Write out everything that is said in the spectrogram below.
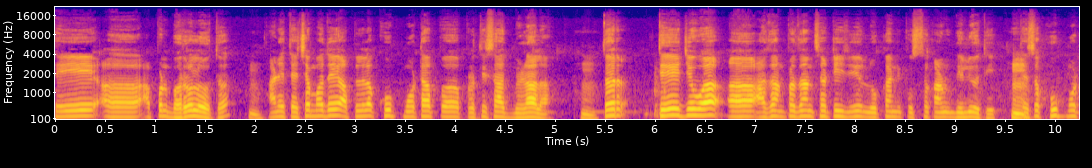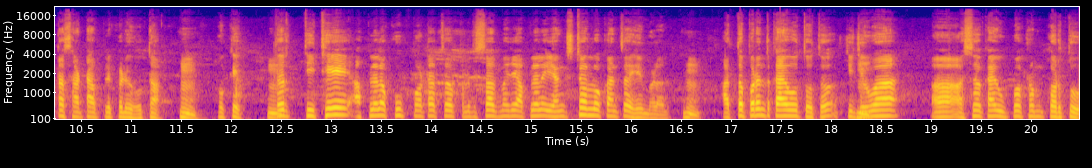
ते आपण भरवलं होतं. आणि त्याच्यामध्ये आपल्याला खूप मोठा प्रतिसाद मिळाला. तर ते जेव्हा आदान प्रदानसाठी जे लोकांनी पुस्तक आणून दिली होती. त्याचा खूप मोठा साठा आपल्याकडे होता. ओके. तर तिथे आपल्याला खूप मोठा प्रतिसाद म्हणजे आपल्याला यंगस्टर लोकांचं हे मिळालं. आतापर्यंत काय होत होतं की जेव्हा असं काही उपक्रम करतो.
